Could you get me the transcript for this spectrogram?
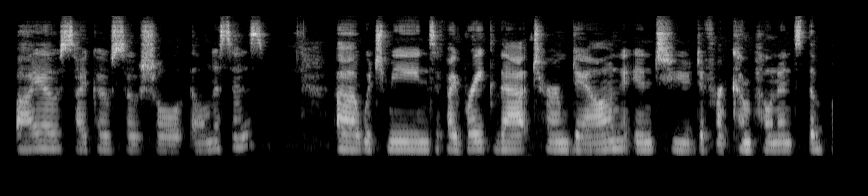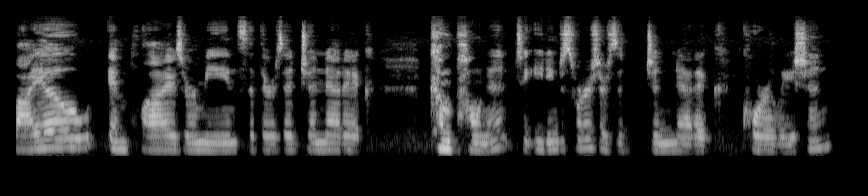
biopsychosocial illnesses, uh, which means if I break that term down into different components, the bio implies or means that there's a genetic component to eating disorders, there's a genetic correlation.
